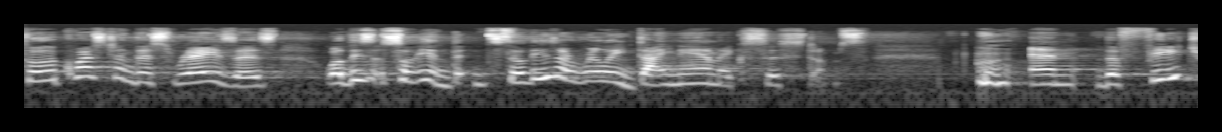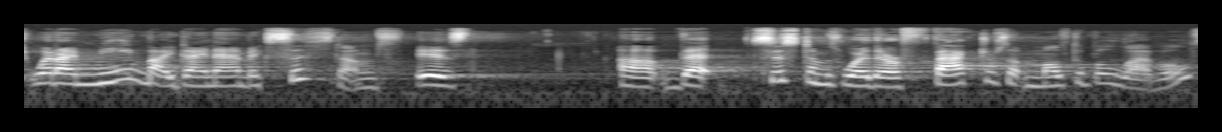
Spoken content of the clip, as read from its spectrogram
So the question this raises, well, these, so, so these are really dynamic systems. and the feature, what I mean by dynamic systems is uh, that systems where there are factors at multiple levels,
